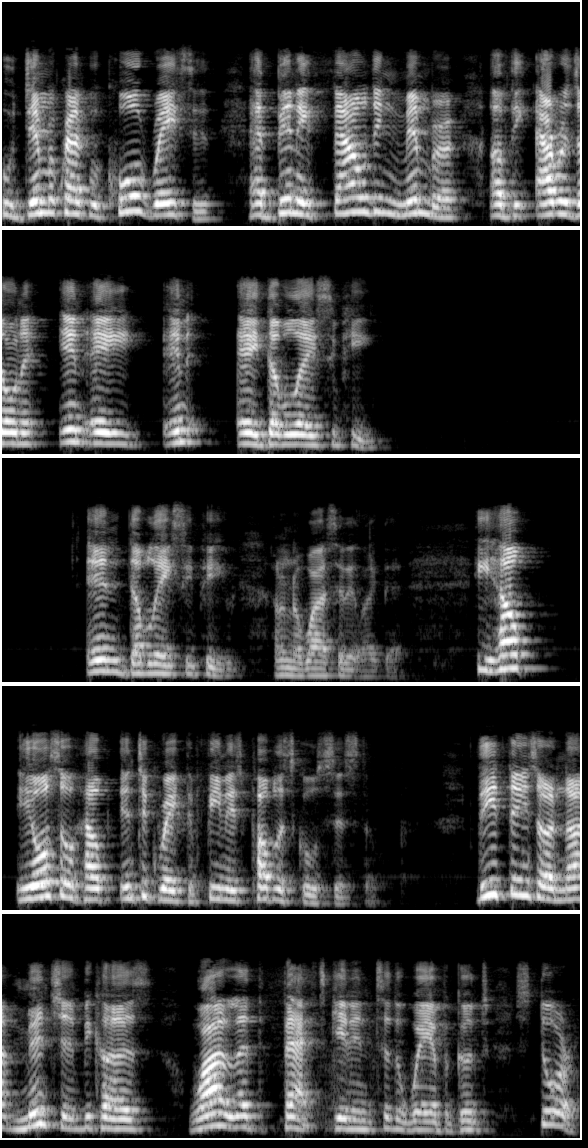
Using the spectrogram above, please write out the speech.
who Democrats would call racist, had been a founding member of the Arizona NA, NAACP. NAACP. I don't know why I said it like that. He helped. He also helped integrate the Phoenix public school system. These things are not mentioned because why let the facts get into the way of a good story?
